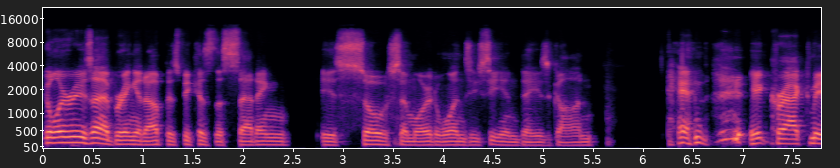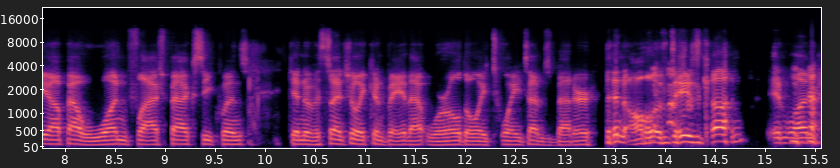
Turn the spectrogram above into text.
The only reason I bring it up is because the setting is so similar to ones you see in Days Gone. And it cracked me up how one flashback sequence can essentially convey that world only 20 times better than all of Days Gone in one.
